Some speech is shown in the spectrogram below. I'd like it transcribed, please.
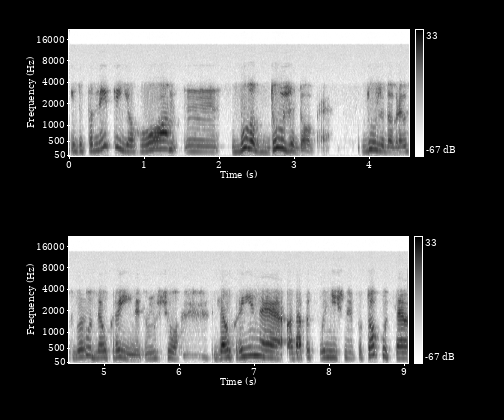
і зупинити його було б дуже добре. Дуже добре, особливо для України, тому що для України запис північної потоку це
